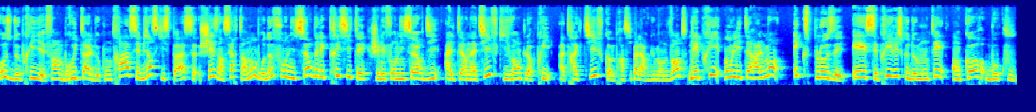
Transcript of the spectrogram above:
hausse de prix et fin brutale de contrat, c'est bien ce qui se passe chez un certain nombre de fournisseurs d'électricité. Chez les fournisseurs dits alternatifs qui vantent leur prix attractif comme principal argument de vente, les prix ont littéralement explosé et ces prix risquent de monter encore beaucoup.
